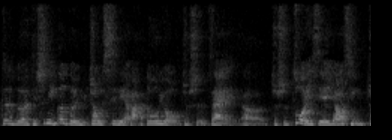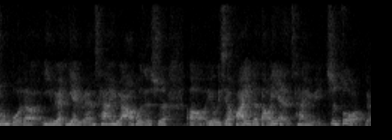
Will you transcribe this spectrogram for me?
这个迪士尼各个宇宙系列吧，都有就是在呃，就是做一些邀请中国的艺员演员参与啊，或者是呃有一些华裔的导演参与制作，对。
